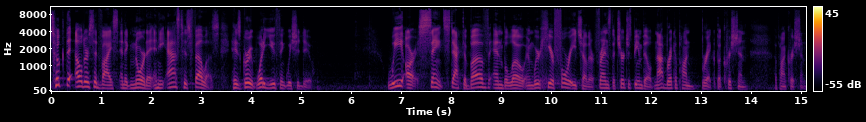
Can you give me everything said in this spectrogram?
took the elders' advice and ignored it, and he asked his fellas, his group, what do you think we should do? We are saints stacked above and below, and we're here for each other. Friends, the church is being built, not brick upon brick, but Christian upon Christian.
